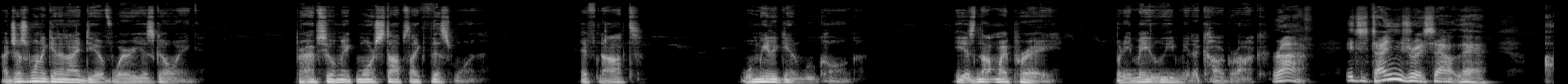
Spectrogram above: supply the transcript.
I just want to get an idea of where he is going. Perhaps he'll make more stops like this one. If not, we'll meet again, Wukong. He is not my prey, but he may lead me to Cogrock. Raph, it's dangerous out there. I-,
